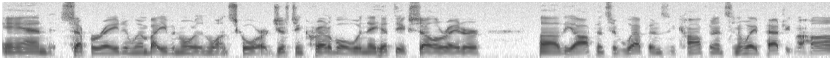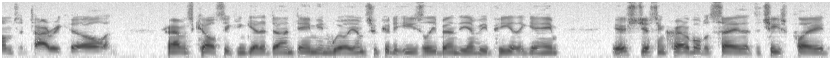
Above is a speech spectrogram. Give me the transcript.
and separate and win by even more than one score. Just incredible. When they hit the accelerator, uh, the offensive weapons and confidence in the way Patrick Mahomes and Tyreek Hill and Travis Kelce can get it done. Damien Williams, who could have easily been the MVP of the game. It's just incredible to say that the Chiefs played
